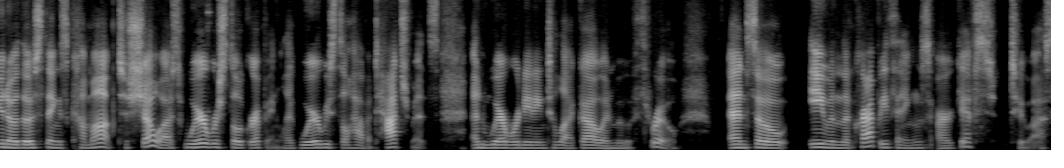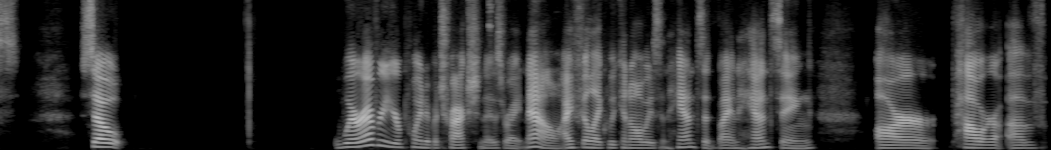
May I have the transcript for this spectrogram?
you know, those things come up to show us where we're still gripping, like where we still have attachments and where we're needing to let go and move through. And so even the crappy things are gifts to us. So wherever your point of attraction is right now, I feel like we can always enhance it by enhancing our power of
